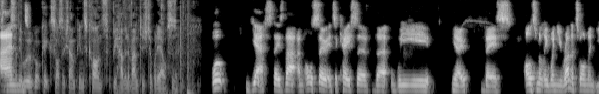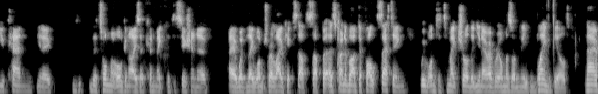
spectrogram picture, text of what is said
and people who've got Kickstarter champions can't be having advantage to everybody else, isn't it? Well, yes, there's that, and also it's a case of that we, you know, there's ultimately when you run a tournament, you can, you know, the tournament organizer can make the decision of uh, whether they want to allow Kickstarter stuff. But as kind of our default setting, we wanted to make sure that you know everyone was on an even playing field. Now,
